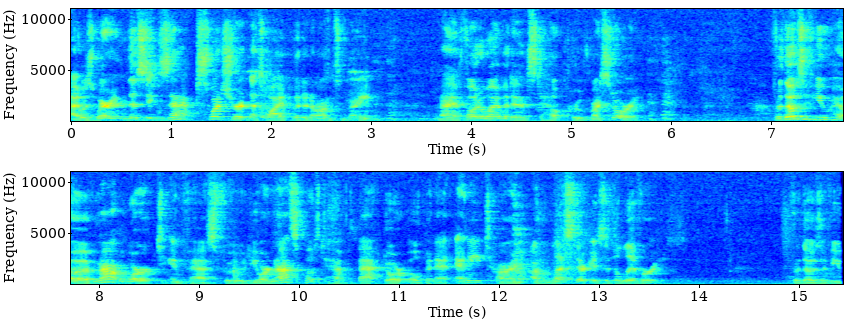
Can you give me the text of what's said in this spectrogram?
I was wearing this exact sweatshirt, that's why I put it on tonight, and I have photo evidence to help prove my story. For those of you who have not worked in fast food, you are not supposed to have the back door open at any time unless there is a delivery. For those of you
